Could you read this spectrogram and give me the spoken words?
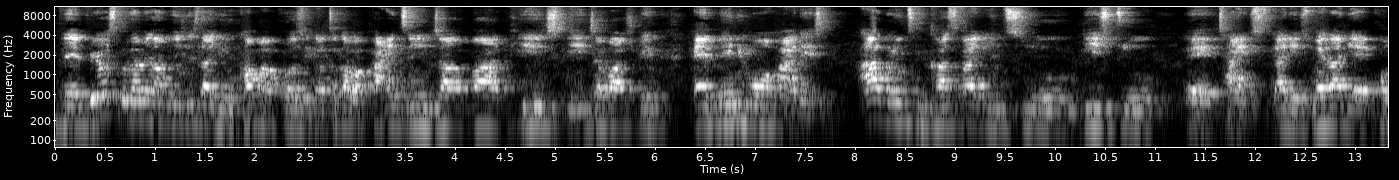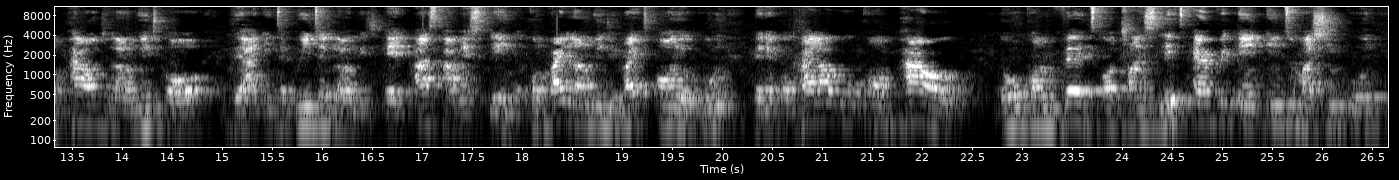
the various programming languages that you come across, you can talk about Python, Java, PHP, JavaScript, and many more others are going to be classified into these two uh, types. That is, whether they are compiled language or they are integrated language. And as I've explained, a compiled language, you write all your code, then a compiler will compile, it will convert or translate everything into machine code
